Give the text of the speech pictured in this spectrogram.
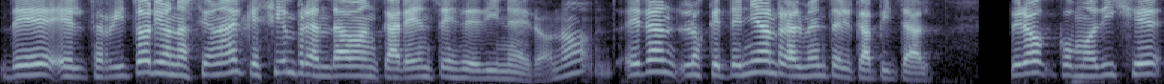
del territorio nacional que siempre andaban carentes de dinero, ¿no? Eran los que tenían realmente el capital. Pero, como dije,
